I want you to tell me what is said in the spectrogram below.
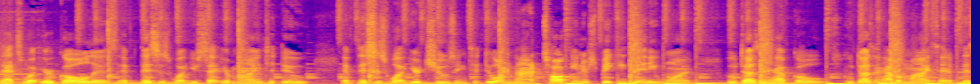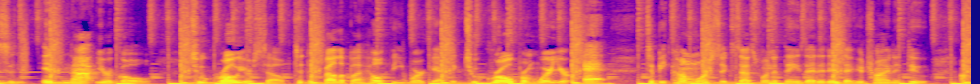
that's what your goal is. If this is what you set your mind to do. If this is what you're choosing to do. I'm not talking or speaking to anyone who doesn't have goals, who doesn't have a mindset, if this is, is not your goal to grow yourself, to develop a healthy work ethic, to grow from where you're at, to become more successful in the things that it is that you're trying to do. I'm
